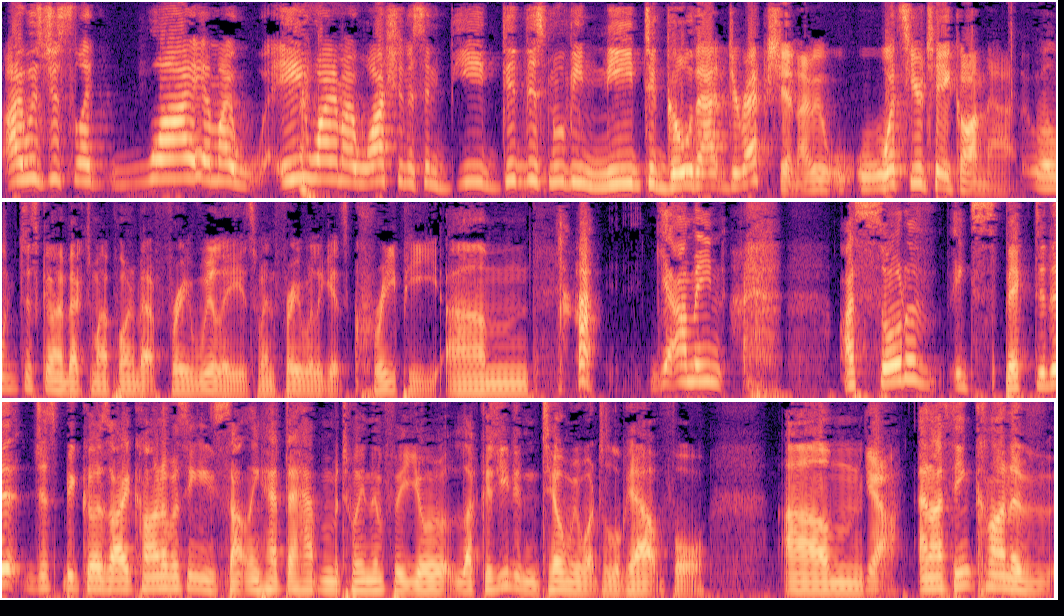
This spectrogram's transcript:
I was just like, why am I, A, why am I watching this? And B, did this movie need to go that direction? I mean, what's your take on that? Well, just going back to my point about Free Willy, it's when Free Willy gets creepy. Um, yeah, I mean, I sort of expected it just because I kind of was thinking something had to happen between them for your, like, cause you didn't tell me what to look out for. Um, Yeah. and I think kind of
